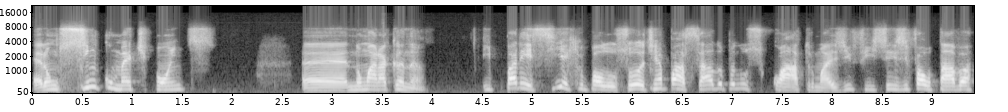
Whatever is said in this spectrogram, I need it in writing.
Eram cinco match points é, no Maracanã. E parecia que o Paulo Souza tinha passado pelos quatro mais difíceis e faltava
